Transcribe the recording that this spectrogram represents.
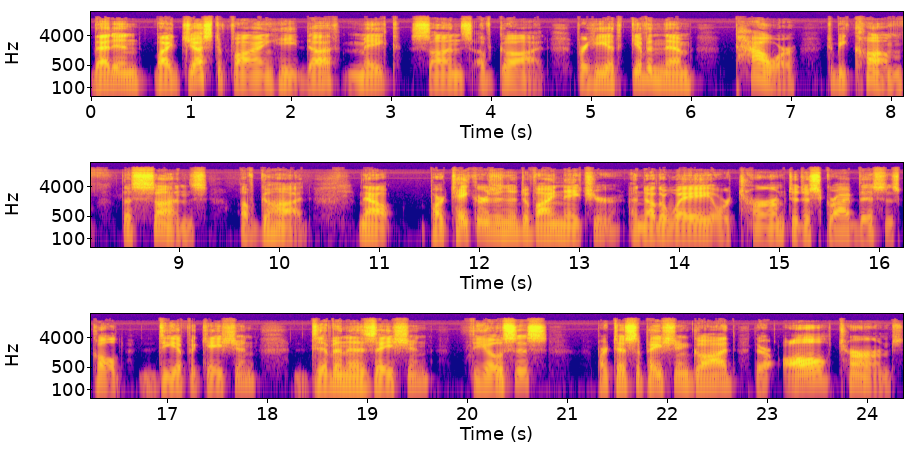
that in by justifying he doth make sons of God, for he hath given them power to become the sons of God. Now, partakers in the divine nature, another way or term to describe this is called deification, divinization, theosis, participation in God. They're all terms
